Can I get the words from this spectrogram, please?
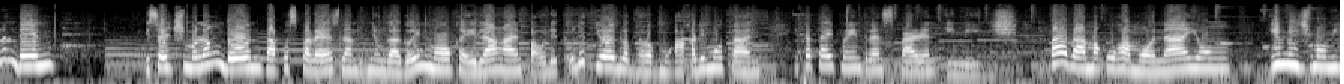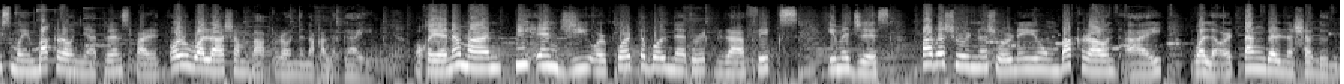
nun din, i-search mo lang doon, tapos parehas lang din yung gagawin mo. Kailangan, paulit-ulit yon wag na wag mong kakalimutan. Ita-type mo yung transparent image para makuha mo na yung image mo mismo, yung background niya, transparent or wala siyang background na nakalagay. O kaya naman, PNG or Portable Network Graphics images para sure na sure na yung background ay wala or tanggal na siya dun.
